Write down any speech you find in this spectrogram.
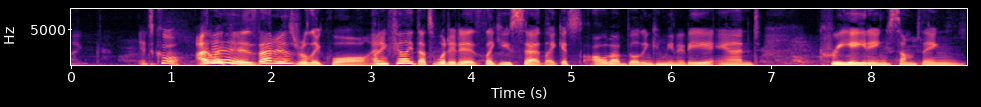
Like, it's cool. I It like it. is. That is really cool. and I feel like that's what it is. Like you said, like it's all about building community and creating something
